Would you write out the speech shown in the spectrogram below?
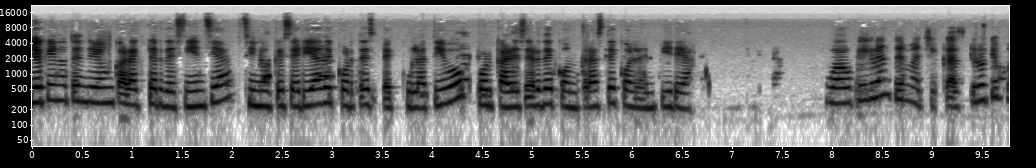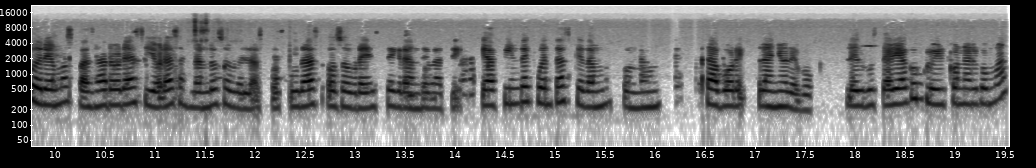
ya que no tendría un carácter de ciencia, sino que sería de corte especulativo por carecer de contraste con la empirea. Wow, qué gran tema, chicas. Creo que podríamos pasar horas y horas hablando sobre las posturas o sobre este gran debate, que a fin de cuentas quedamos con un sabor extraño de boca. ¿Les gustaría concluir con algo más?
